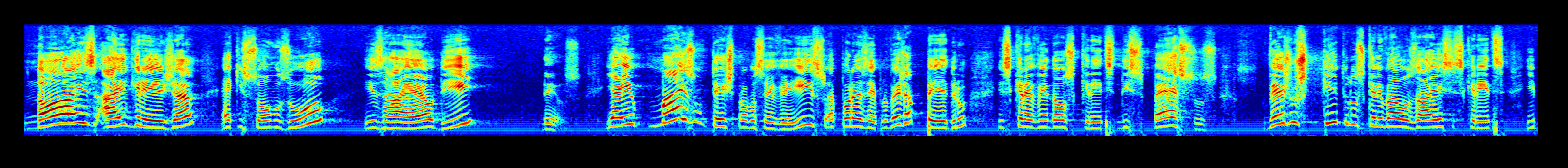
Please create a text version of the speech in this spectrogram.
nós, a igreja, é que somos o Israel de Deus. E aí, mais um texto para você ver isso é, por exemplo, veja Pedro escrevendo aos crentes dispersos. Veja os títulos que ele vai usar a esses crentes em 1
